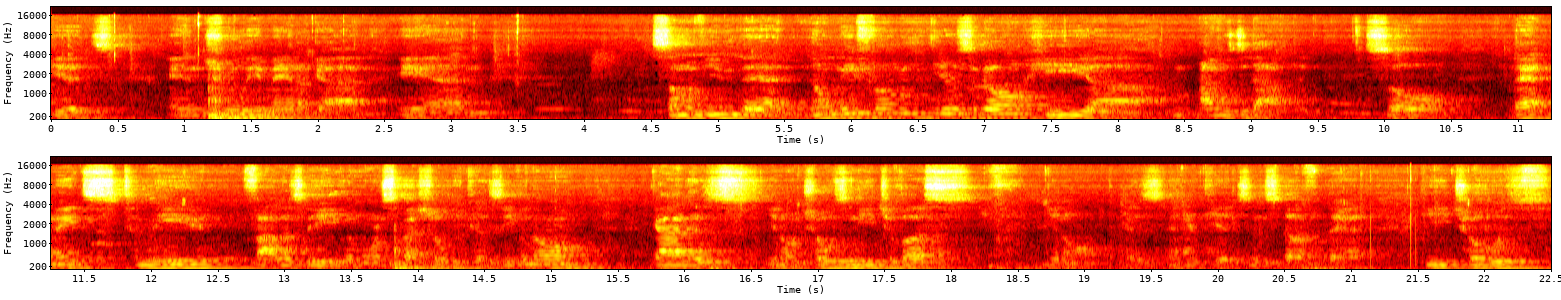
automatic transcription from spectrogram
kids, and truly a man of God. And some of you that know me from years ago, he, uh, I was adopted. So that makes to me Father's Day even more special because even though God has, you know, chosen each of us, you know, as and our kids and stuff, that He chose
